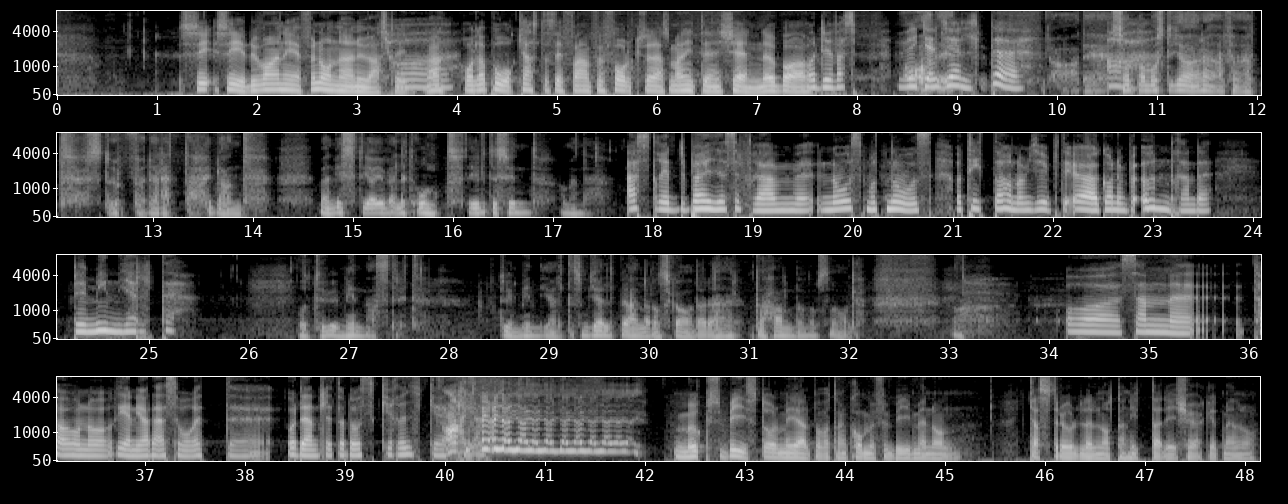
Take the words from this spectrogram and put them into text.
se, ser du vad han är för någon här nu Astrid? Ja. Va? Hålla på och kasta sig framför folk sådär som man inte ens känner bara. Och du var... Vilken det- hjälte! Ja, det är Ah. sånt man måste göra för att stå upp för det rätta ibland. Men visst, det gör ju väldigt ont. Det är lite synd. Ja, Men Astrid böjer sig fram, nos mot nos och tittar honom djupt i ögonen beundrande. Du är min hjälte. Och du är min Astrid. Du är min hjälte som hjälper alla de skadade här och tar hand om de svaga. Och sen eh, tar hon och rengör det här såret eh, ordentligt och då skriker Aj, aj, aj, aj, aj, aj, aj, aj, aj, aj, aj. Mux bistår med hjälp av att han kommer förbi med någon kastrull eller något han hittade i köket med något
